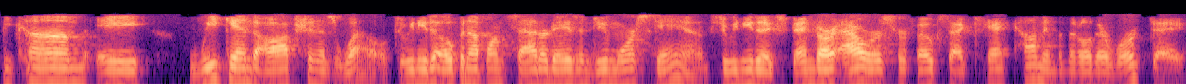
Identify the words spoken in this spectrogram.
become a weekend option as well? Do we need to open up on Saturdays and do more scans? Do we need to extend our hours for folks that can't come in the middle of their workday?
